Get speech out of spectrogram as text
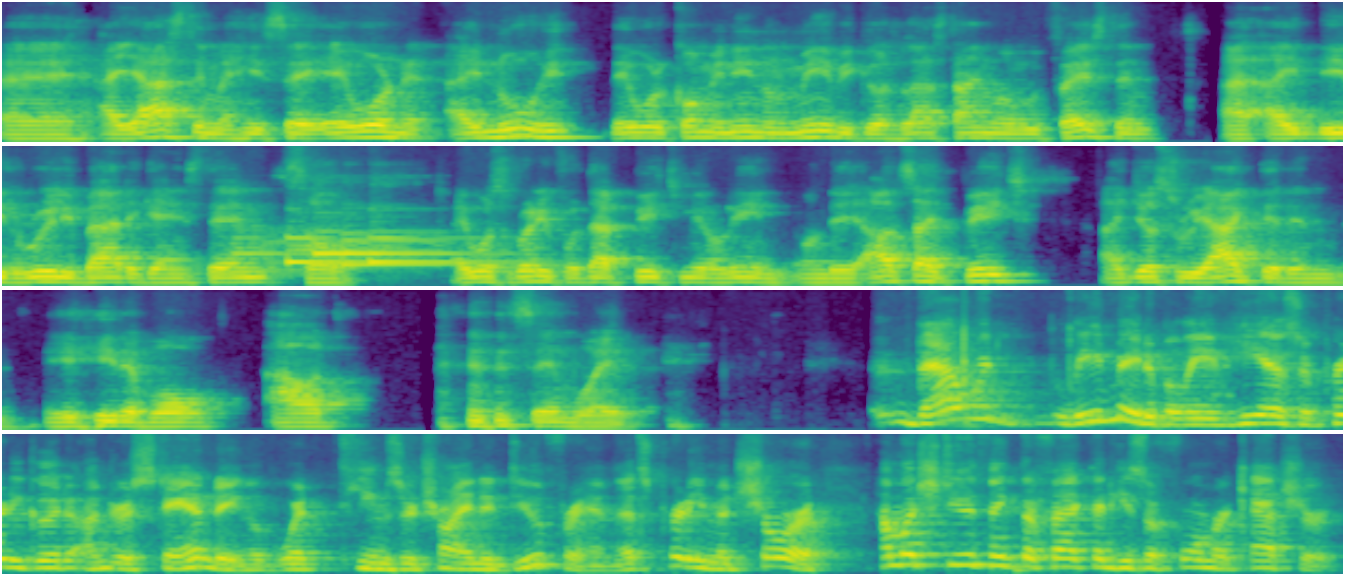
uh, I asked him, and he said, "Hey Wuarnner, I knew he, they were coming in on me because last time when we faced them, I, I, did really bad against them. So I was ready for that pitch, middle in. On the outside pitch, I just reacted and he hit a ball out in the same way." that would lead me to believe he has a pretty good understanding of what teams are trying to do for him. That's pretty mature. How much do you think the fact that he's a former catcher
